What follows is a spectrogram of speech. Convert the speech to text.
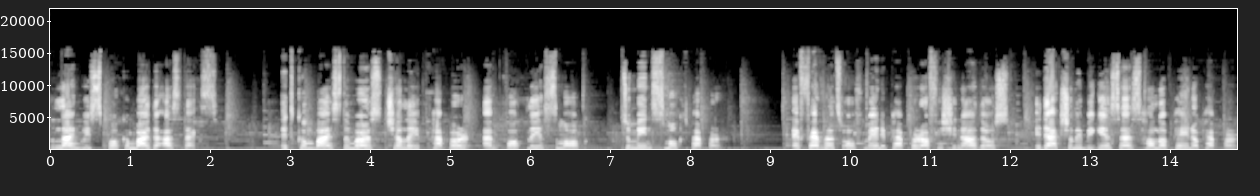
the language spoken by the Aztecs. It combines the words chili, pepper, and potli smoke to mean smoked pepper. A favorite of many pepper aficionados, it actually begins as jalapeno pepper.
